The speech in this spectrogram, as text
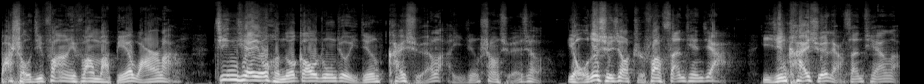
把手机放一放吧，别玩了。”今天有很多高中就已经开学了，已经上学去了。有的学校只放三天假，已经开学两三天了。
